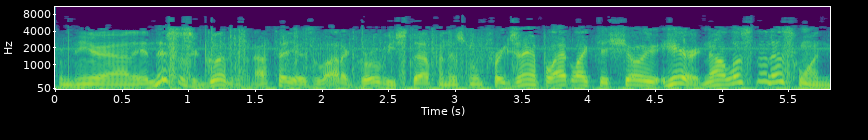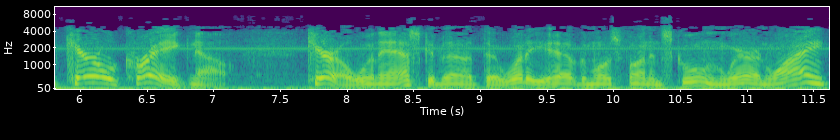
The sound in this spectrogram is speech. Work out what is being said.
from here on. And this is a good one. I'll tell you, there's a lot of groovy stuff in this one. For example, I'd like to show you here. Now, listen to this one. Carol Craig. Now, Carol, when asked about uh, what do you have the most fun in school and where and why,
